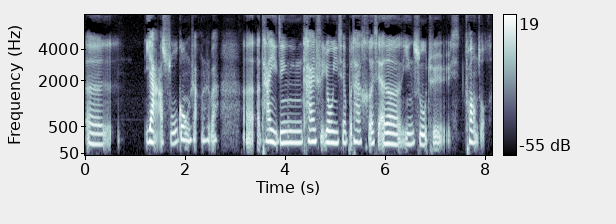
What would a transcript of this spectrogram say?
呃雅俗共赏，是吧？呃，他已经开始用一些不太和谐的因素去创作了。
